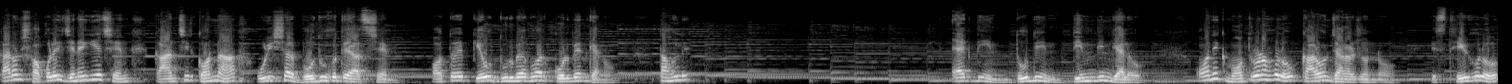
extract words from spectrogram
কারণ সকলেই জেনে গিয়েছেন কাঞ্চির কন্যা উড়িষ্যার বধূ হতে আসছেন। অতএব কেউ দুর্ব্যবহার করবেন কেন? তাহলে? একদিন, দুদিন তিন দিন গেল। অনেক মন্ত্রণা হলো কারণ জানার জন্য। স্থির হলো,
